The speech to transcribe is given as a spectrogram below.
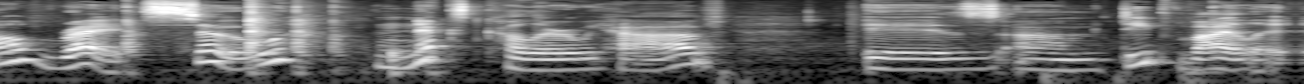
All right, so next color we have is um, Deep Violet.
